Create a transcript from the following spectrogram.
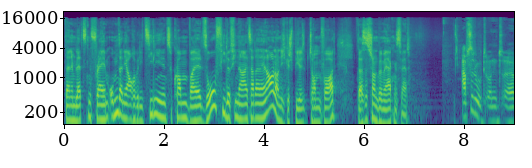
dann im letzten Frame, um dann ja auch über die Ziellinie zu kommen, weil so viele Finals hat er dann auch noch nicht gespielt, Tom Ford. Das ist schon bemerkenswert. Absolut. Und äh,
